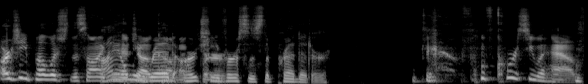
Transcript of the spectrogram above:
Archie published the Sonic I the only Hedgehog read comic Archie for- versus the Predator. of course you have.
